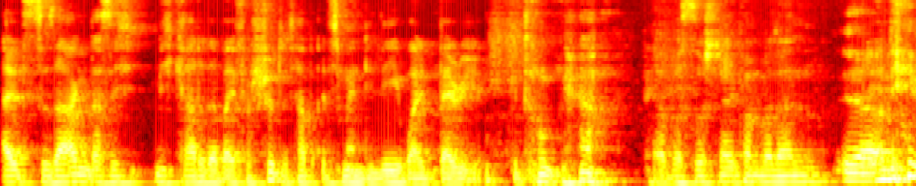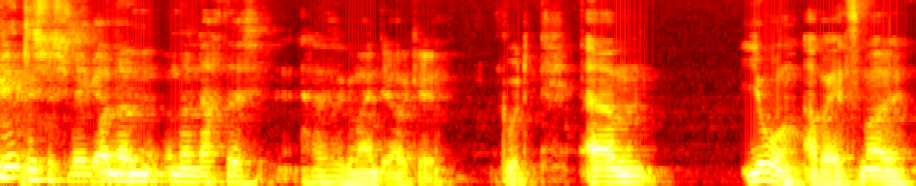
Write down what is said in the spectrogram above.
als zu sagen, dass ich mich gerade dabei verschüttet habe, als ich mein Delay Wildberry getrunken habe. Ja, aber so schnell kommen wir dann ja. in die wirkliche Schlägerei. Und dann, und dann dachte ich, hat er so gemeint, ja, okay, gut. Ähm, jo, aber jetzt mal,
